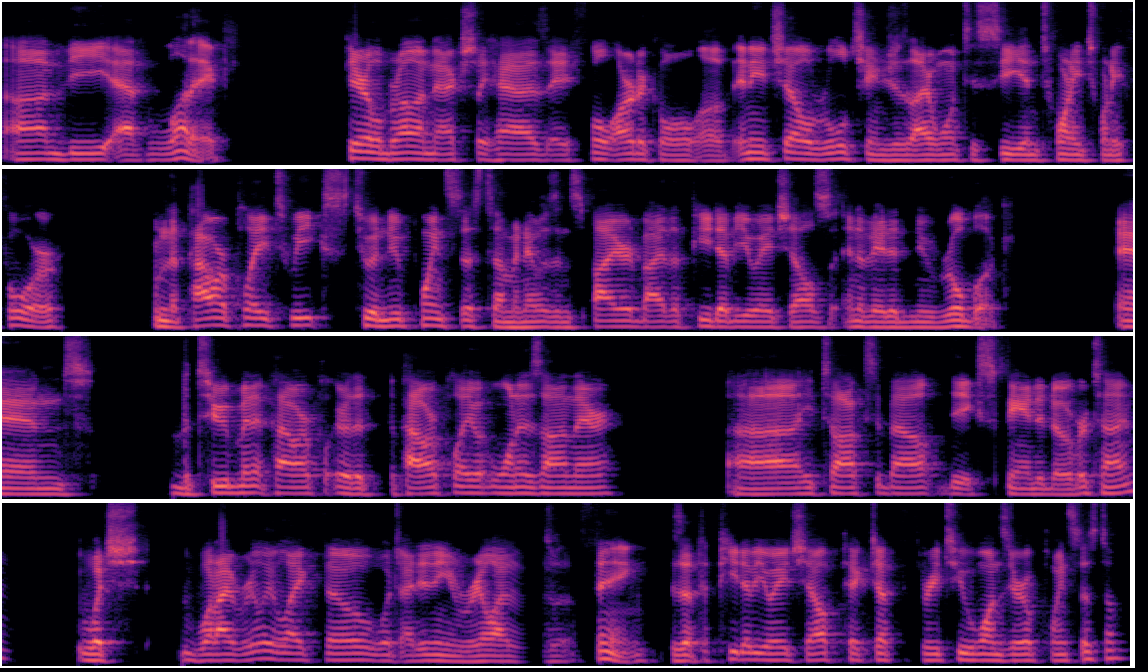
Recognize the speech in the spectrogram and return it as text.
on the Athletic, Pierre LeBrun actually has a full article of NHL rule changes I want to see in 2024 from the power play tweaks to a new point system, and it was inspired by the PWHL's innovative new rulebook. And the two minute power play or the, the power play one is on there. Uh, he talks about the expanded overtime, which what I really like though, which I didn't even realize was a thing, is that the PWHL picked up the three two one zero point system.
